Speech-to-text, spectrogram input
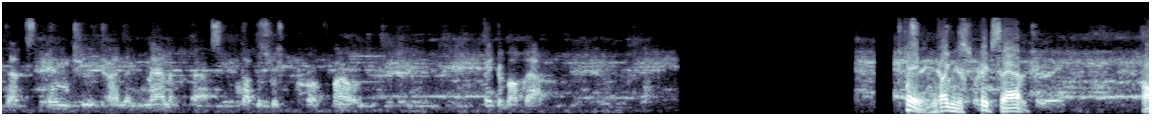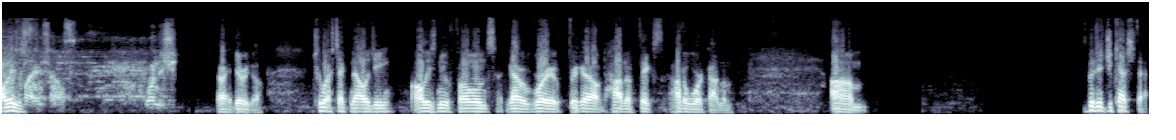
steps into time and manifests. I thought this was profound. Think about that. Okay, if I can just fix that. All these. All right, there we go. Too much technology. All these new phones. I got to worry figure out how to fix, how to work on them. Um, but did you catch that?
